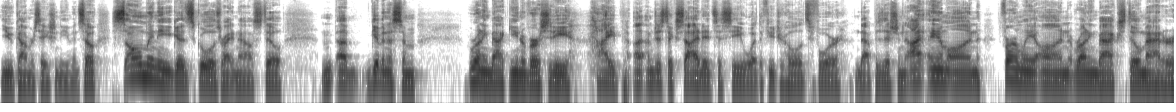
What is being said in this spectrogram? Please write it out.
U conversation even. So so many good schools right now still uh, giving us some running back university hype. I'm just excited to see what the future holds for that position. I am on firmly on running back still matter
